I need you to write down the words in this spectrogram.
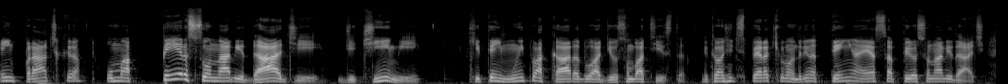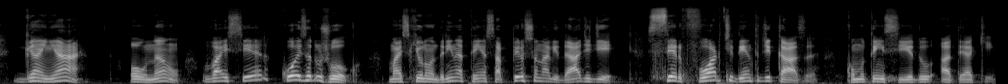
em prática uma personalidade de time que tem muito a cara do Adilson Batista. Então a gente espera que o Londrina tenha essa personalidade. Ganhar ou não vai ser coisa do jogo, mas que o Londrina tenha essa personalidade de ser forte dentro de casa, como tem sido até aqui.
